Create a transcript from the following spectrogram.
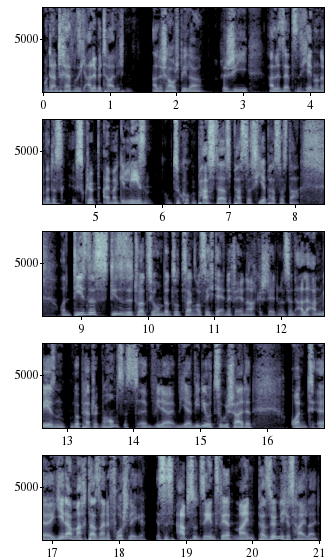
und dann treffen sich alle Beteiligten. Alle Schauspieler, Regie, alle setzen sich hin und dann wird das Skript einmal gelesen, um zu gucken, passt das, passt das hier, passt das da. Und dieses, diese Situation wird sozusagen aus Sicht der NFL nachgestellt. Und es sind alle anwesend, nur Patrick Mahomes ist äh, wieder via Video zugeschaltet. Und äh, jeder macht da seine Vorschläge. Es ist absolut sehenswert. Mein persönliches Highlight,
